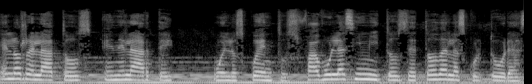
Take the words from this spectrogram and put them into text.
en los relatos, en el arte o en los cuentos, fábulas y mitos de todas las culturas,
